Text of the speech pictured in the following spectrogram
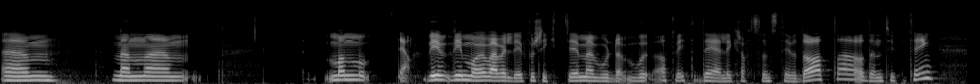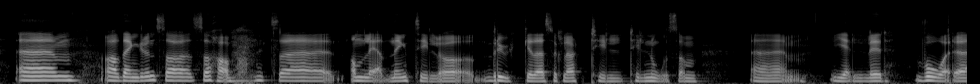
Um, men um, man må ja, vi, vi må jo være veldig forsiktige med hvor, hvor, at vi ikke deler kraftsensitive data og den type ting. Um, og av den grunn så, så har man ikke eh, anledning til å bruke det så klart til, til noe som um, gjelder våre,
